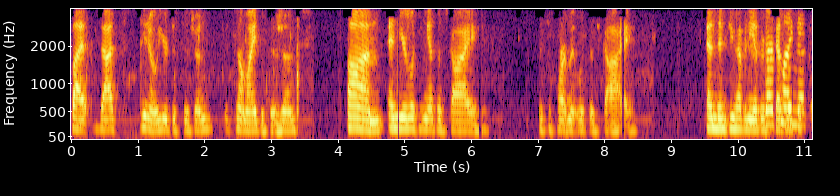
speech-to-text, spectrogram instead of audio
but that's you know your decision. It's not my decision. Um, and you're looking at this guy, this apartment with this guy. And then do you have any other That's my next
